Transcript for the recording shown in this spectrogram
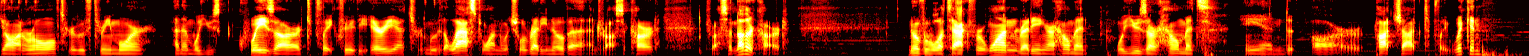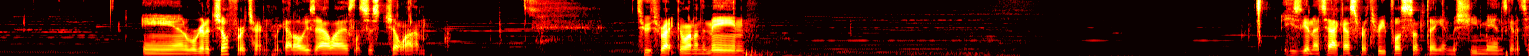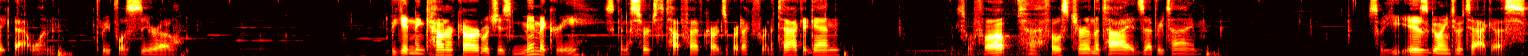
Yaw and Roll to remove 3 more. And then we'll use Quasar to play Clear the Area to remove the last one, which will ready Nova and draw us a card. Draw us another card. Nova will attack for 1, readying our helmet. We'll use our helmet and our Pot Shot to play Wiccan and we're going to chill for a turn. We got all these allies, let's just chill on them. Two threat going on the main. He's going to attack us for 3 plus something, and Machine Man's going to take that one. 3 plus 0. We get an encounter card, which is Mimicry. He's going to search the top 5 cards of our deck for an attack again. So, oh, foes turn the tides every time. So he is going to attack us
